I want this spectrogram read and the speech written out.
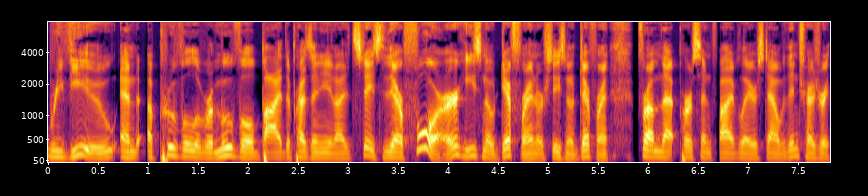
review and approval or removal by the President of the United States. Therefore, he's no different or she's no different from that person five layers down within Treasury.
